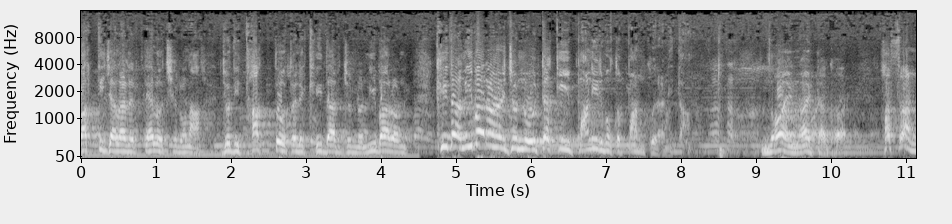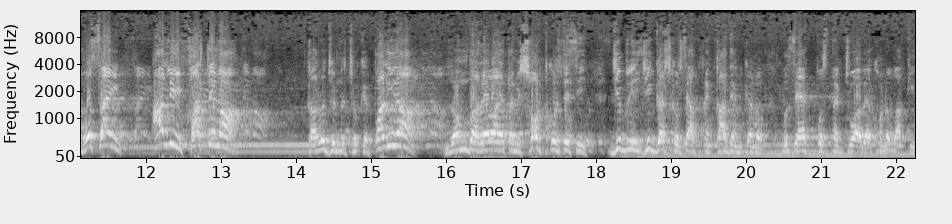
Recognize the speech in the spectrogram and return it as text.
বাতি জ্বালানোর তেলও ছিল না। যদি থাকতো তাহলে খিদার জন্য নিবারণ, খিদা নিবারণের জন্য ওইটা কি পানির মতো পান করে নিতাম। নয়, নয়টা ঘর। হাসান, হোসাইন, আলী, ফাতেমা, কারোর জন্য চোখে পানি না। লম্বা রেওয়ায়ত আমি শর্ট করতেছি। জিব্রিল জিজ্ঞাসা করছে, আপনি কাঁদেন কেন? বলছে, এক প্রশ্নের জবাব এখনও বাকি।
